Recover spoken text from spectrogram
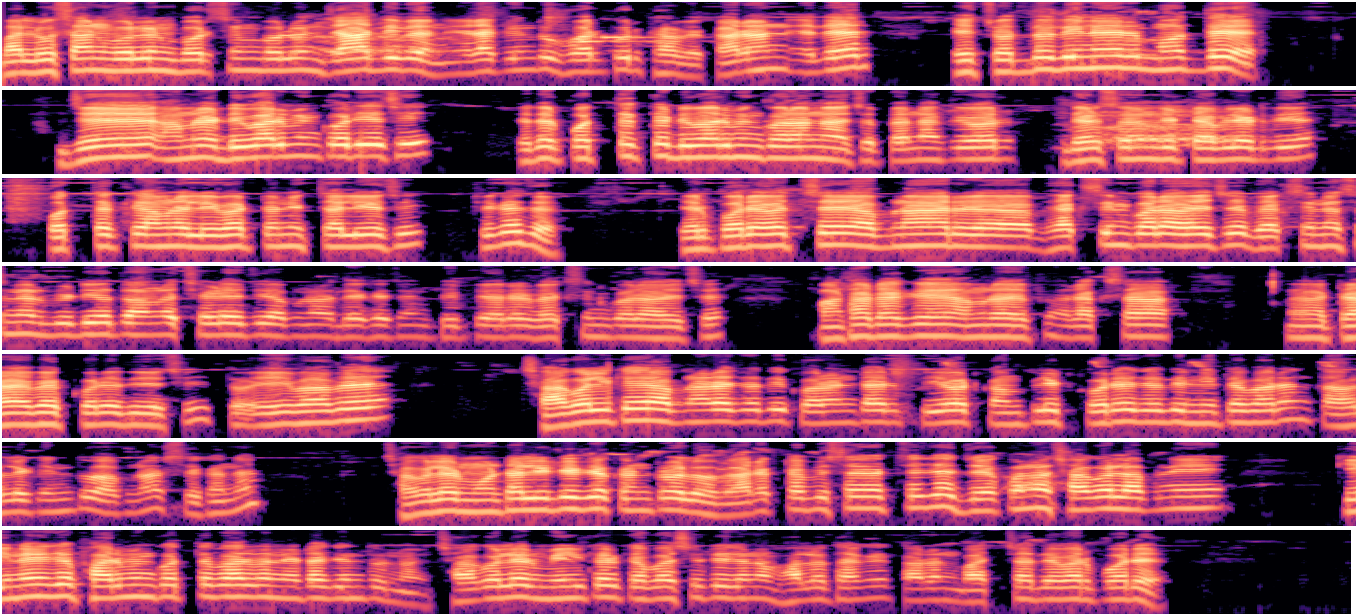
বা লুসান বলুন, বরসিম বলুন, যা দিবেন, এরা কিন্তু ভরপুর খাবে। কারণ এদের এই চোদ্দ দিনের মধ্যে যে আমরা ডিওয়ার্মিং করিয়েছি এদের প্রত্যেককে ডিওয়ার্মিং করানো আছে প্যানাকিওর দেড়শো এমজি ট্যাবলেট দিয়ে। প্রত্যেককে আমরা লিভার টনিক চালিয়েছি, ঠিক আছে? এরপরে হচ্ছে আপনার ভ্যাকসিন করা হয়েছে। ভ্যাকসিনেশনের ভিডিও তো আমরা ছেড়েছি, আপনারা দেখেছেন পিপিআর এর ভ্যাকসিন করা হয়েছে। পাঁঠাটাকে আমরা রাক্সা ট্রায়াব্যাক করে দিয়েছি। তো এইভাবে ছাগলকে আপনারা যদি কোয়ারেন্টাইন পিরিয়ড কমপ্লিট করে যদি নিতে পারেন, তাহলে কিন্তু আপনার সেখানে ছাগলের মোর্টালিটিটা কন্ট্রোল হবে। আরেকটা বিষয় হচ্ছে যে যে কোনো ছাগল আপনি কিনে যে ফার্মিং করতে পারবেন, এটা কিন্তু নয়। ছাগলের মিল্কের ক্যাপাসিটি যেন ভালো থাকে, কারণ বাচ্চা দেওয়ার পরে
